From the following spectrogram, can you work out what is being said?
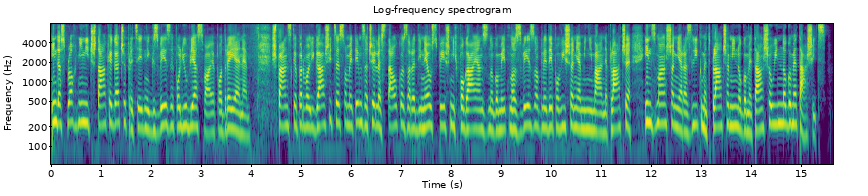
in da sploh ni nič takega, če predsednik zveze poljublja svoje podrejene. Španske prvoligašice so medtem začele stavko zaradi neuspešnih pogajanj z nogometno zvezo glede povišanja minimalne plače in zmanjšanja razlik med plačami nogometašev in nogometašic.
